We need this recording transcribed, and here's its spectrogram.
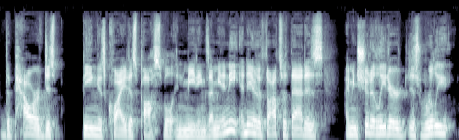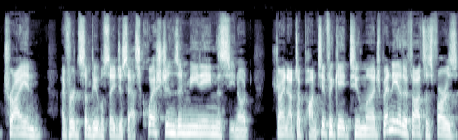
the power of just being as quiet as possible in meetings. I mean, any any other thoughts with that? Is I mean, should a leader just really try and I've heard some people say just ask questions in meetings. You know, try not to pontificate too much. But any other thoughts as far as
